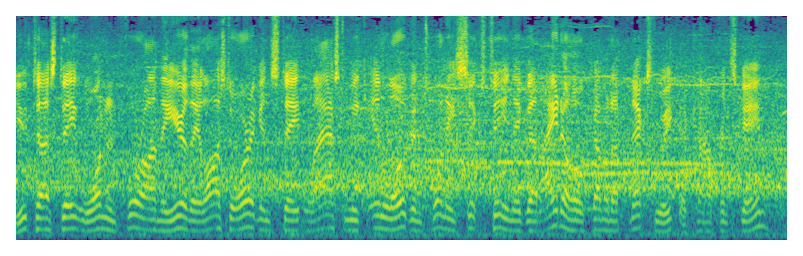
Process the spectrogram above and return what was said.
Utah State one and four on the year. They lost to Oregon State last week in Logan 2016. They've got Idaho coming up next week, a conference game.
